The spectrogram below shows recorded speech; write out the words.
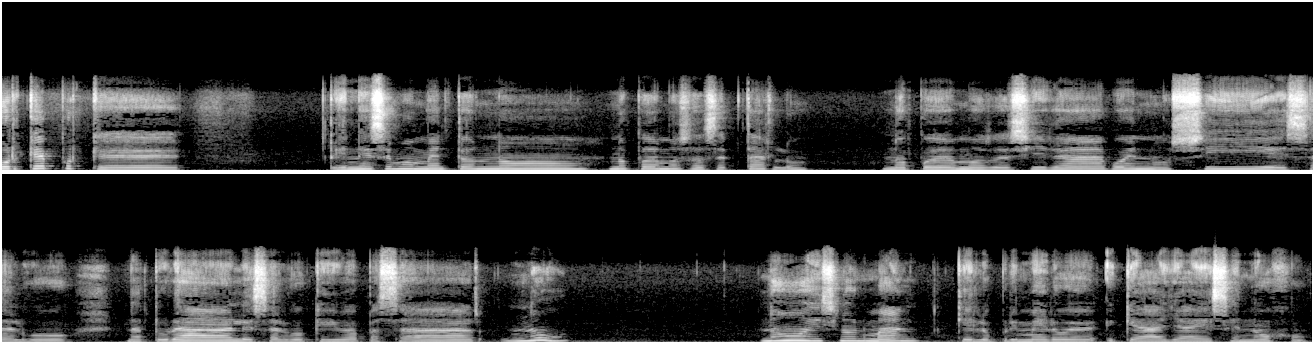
¿Por qué? Porque en ese momento no, no podemos aceptarlo. No podemos decir, ah, bueno, sí, es algo natural, es algo que iba a pasar. No, no, es normal que lo primero eh, que haya es enojo.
